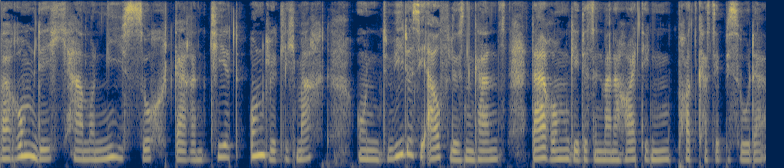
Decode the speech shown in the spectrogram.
Warum dich Harmoniesucht garantiert unglücklich macht und wie du sie auflösen kannst, darum geht es in meiner heutigen Podcast-Episode.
